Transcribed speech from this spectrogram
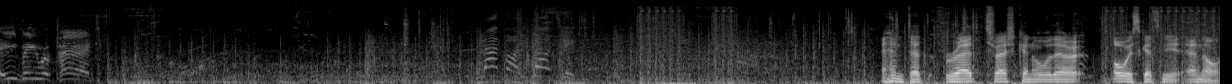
EV repaired. And that red trash can over there always gets me uh, no,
